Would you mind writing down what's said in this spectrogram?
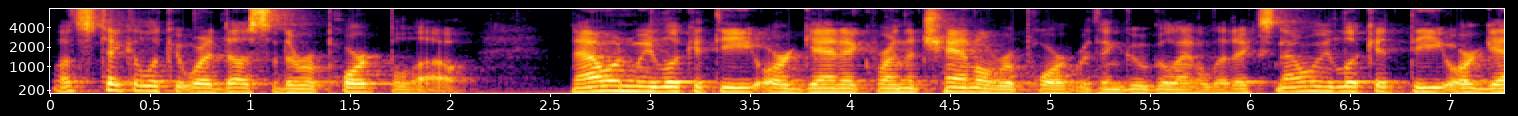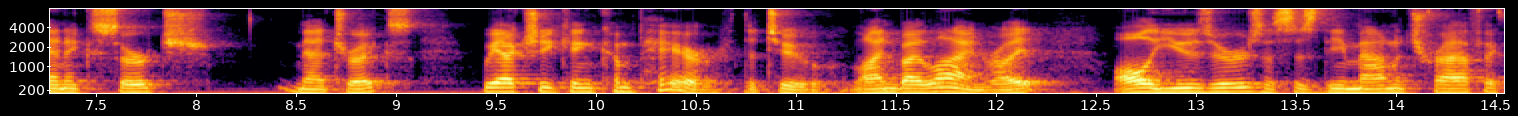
Let's take a look at what it does to the report below. Now when we look at the organic, in the channel report within Google Analytics. Now when we look at the organic search metrics, we actually can compare the two line by line, right? All users, this is the amount of traffic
